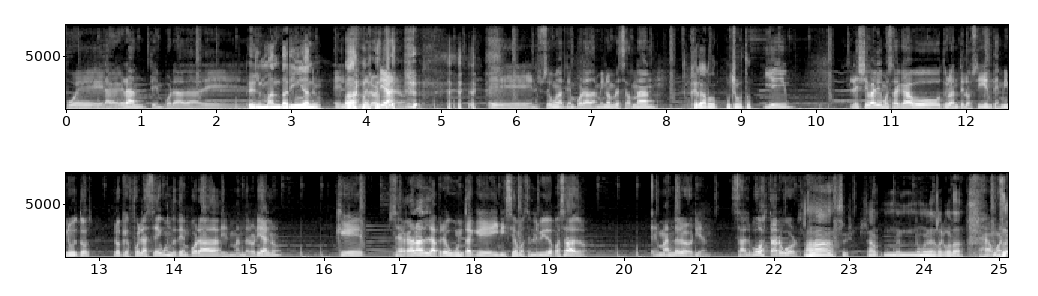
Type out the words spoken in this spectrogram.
fue la gran temporada de El mandariniano. El Mandaloriano eh, en su segunda temporada. Mi nombre es Hernán Gerardo, mucho gusto. y les llevaremos a cabo durante los siguientes minutos lo que fue la segunda temporada del Mandaloriano, que cerrará la pregunta que iniciamos en el video pasado. El Mandalorian, ¿salvó a Star Wars? Ah, sí, ya me- no me lo he recordado. Ah, bueno,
